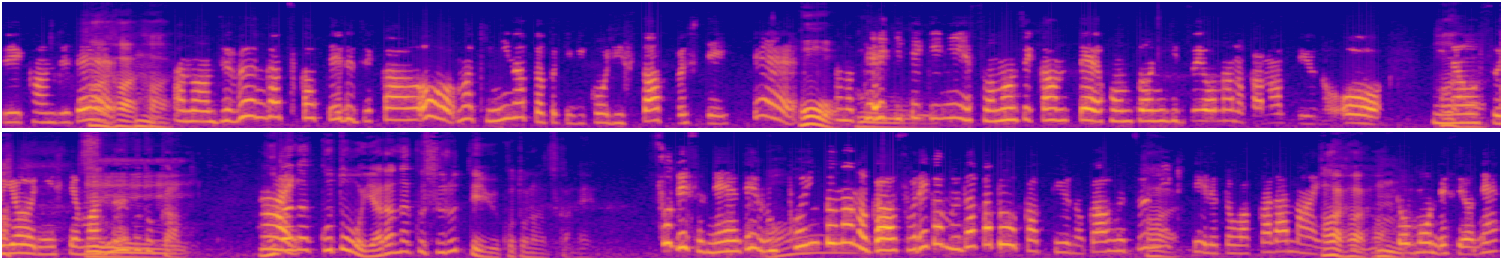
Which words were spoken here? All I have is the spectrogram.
じ感じで、はいはいはい。あの、自分が使っている時間を、まあ、気になった時にこうリストアップしていって、あの、定期的にその時間って本当に必要なのかなっていうのを見直すようにしてます。そういうことか。え無駄なことをやらなくするっていうことなんですかね。そうですね。でポイントなのが、それが無駄かどうかっていうのが、普通に生きているとわからないと思うんですよね。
